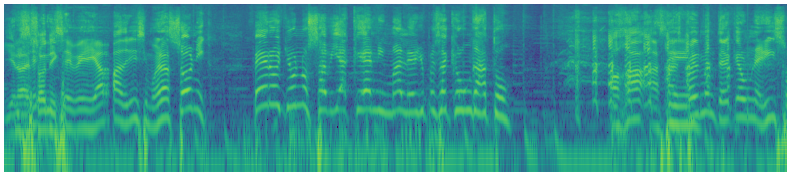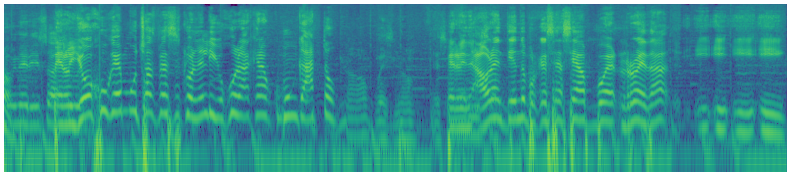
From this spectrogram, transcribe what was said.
Y era de se, Sonic. Se veía padrísimo, era Sonic. Pero yo no sabía qué animal era, yo pensaba que era un gato. Ajá, hasta Sí. después me enteré que era un erizo. Un erizo Pero azul. yo jugué muchas veces con él y yo juraba que era como un gato. No, pues no. es Pero ahora entiendo por qué se hacía rueda y, y, y,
